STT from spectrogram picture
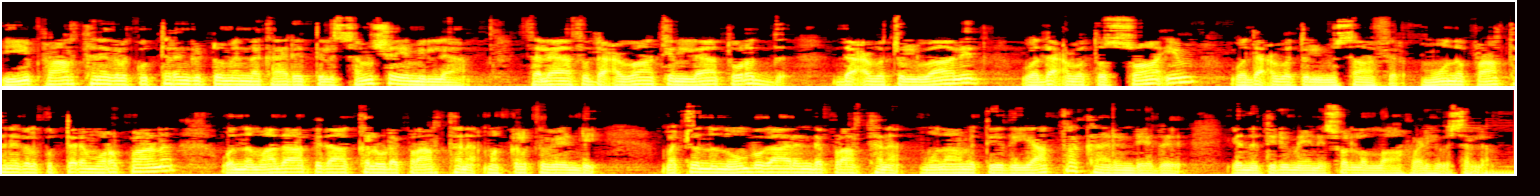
ഈ പ്രാർത്ഥനകൾക്ക് ഉത്തരം കിട്ടുമെന്ന കാര്യത്തിൽ സംശയമില്ല. സലാസു ലാ ദഅവത്തുൽ വാലിദ് വദഅവത്തുൽ മൂന്ന് പ്രാർത്ഥനകൾക്ക് ഉത്തരം ഉറപ്പാണ്. ഒന്ന് മാതാപിതാക്കളുടെ പ്രാർത്ഥന മക്കൾക്ക് വേണ്ടി മറ്റൊന്ന് നോമ്പുകാരന്റെ പ്രാർത്ഥന മൂന്നാമത്തേത് യാത്രക്കാരന്റേത് എന്ന് തിരുമേനി സൊല്ലാഹു അലൈഹി വസല്ലം.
